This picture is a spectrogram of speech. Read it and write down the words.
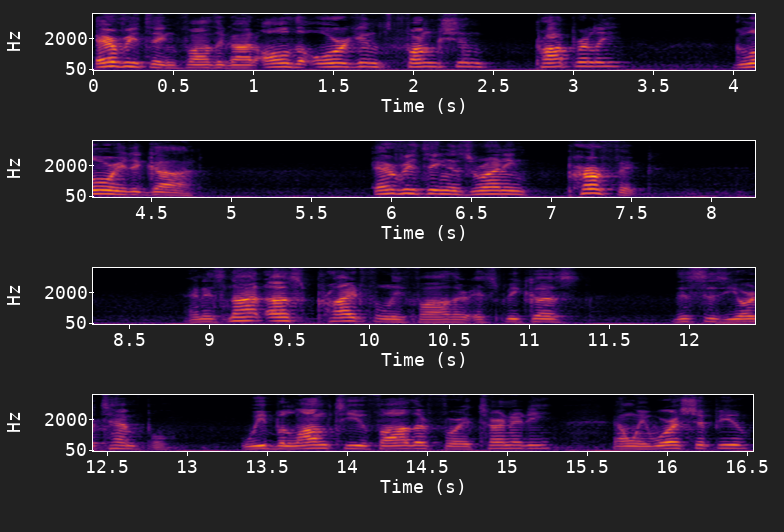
Everything, Father God, all the organs function properly. Glory to God. Everything is running perfect. And it's not us pridefully, Father. It's because this is your temple. We belong to you, Father, for eternity, and we worship you.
